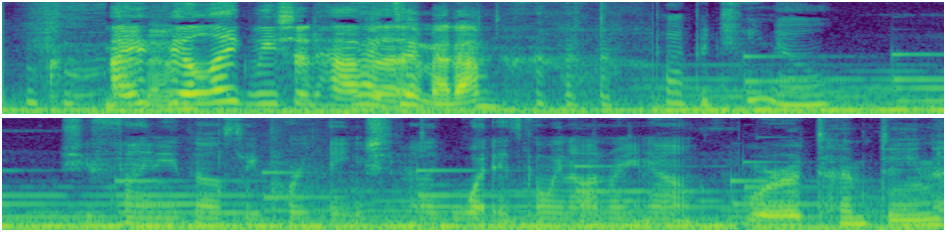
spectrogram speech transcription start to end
I feel like we should have That's a... it, madam. Pappuccino. She finally fell asleep, poor thing. She's probably like, what is going on right now? We're attempting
